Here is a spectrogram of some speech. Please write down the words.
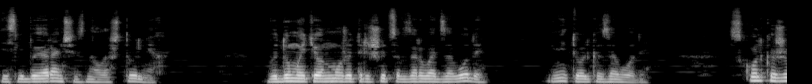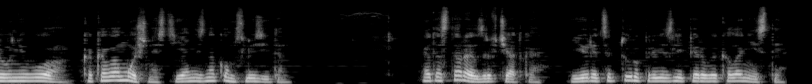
Если бы я раньше знал о штольнях. Вы думаете, он может решиться взорвать заводы? Не только заводы. Сколько же у него? Какова мощность? Я не знаком с люзитом. Это старая взрывчатка. Ее рецептуру привезли первые колонисты.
